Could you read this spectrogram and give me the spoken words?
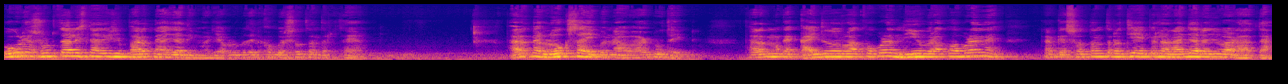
ઓગણીસો સુડતાલીસના દિવસે ભારતને આઝાદી મળી. આપણે બધાને ખબર, સ્વતંત્ર થયા. ભારતને લોકશાહી બનાવવા હાટું થઈ. ભારતમાં કંઈ કાયદો રાખવો પડે, નિયમ રાખવા પડે ને? કારણ કે સ્વતંત્ર થયા પહેલાં રાજા રજવાડા હતા.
